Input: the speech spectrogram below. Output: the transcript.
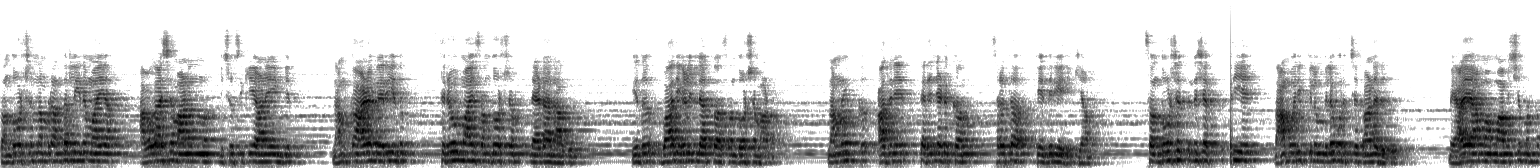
സന്തോഷം നമ്മുടെ അന്തർലീനമായ അവകാശമാണെന്ന് വിശ്വസിക്കുകയാണെങ്കിൽ നമുക്ക് ആഴമേറിയതും സ്ഥിരവുമായ സന്തോഷം നേടാനാകും. ഇത് ഉപാധികളില്ലാത്ത സന്തോഷമാണ്. നമ്മൾക്ക് അതിനെ തിരഞ്ഞെടുക്കാം ശ്രദ്ധ കേന്ദ്രീകരിക്കാം. സന്തോഷത്തിന്റെ ശക്തിയെ നാം ഒരിക്കലും വില കുറച്ച് കാണരുത്. വ്യായാമം ആവശ്യമുള്ള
